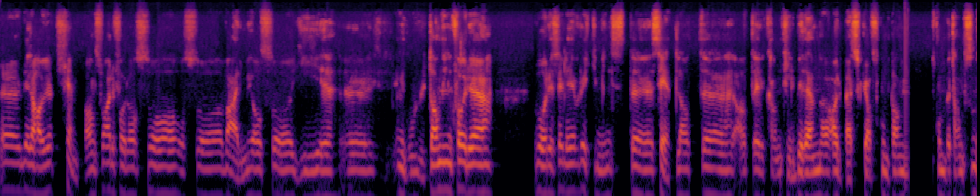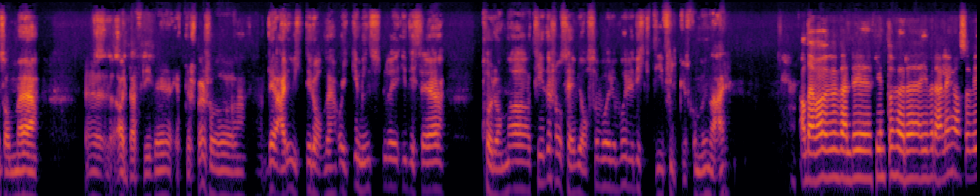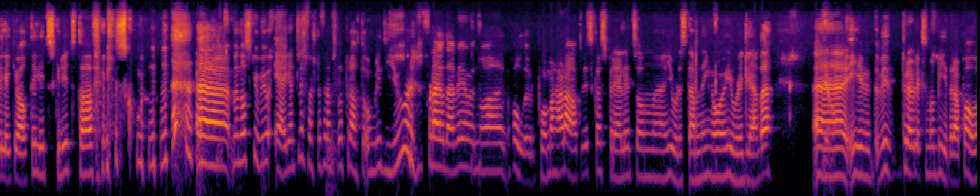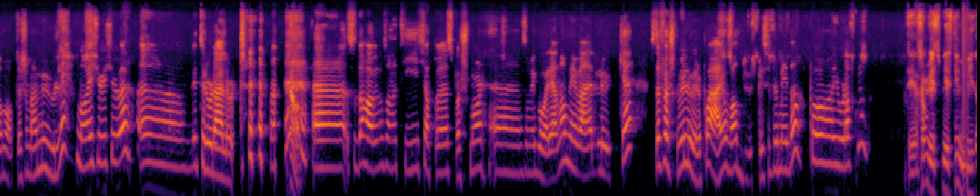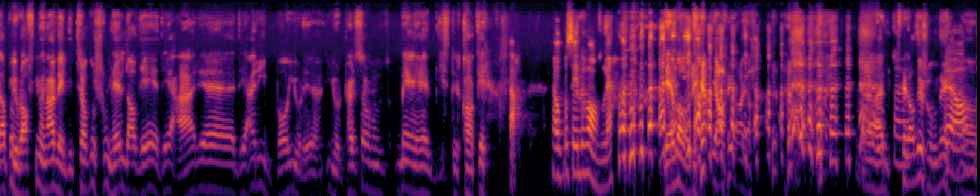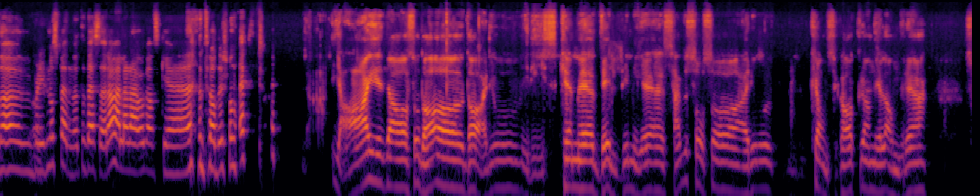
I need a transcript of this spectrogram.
uh, Dere har jo et kjempeansvar for oss å være med oss og gi uh, en god utdanning for våre elever, og ikke minst se til at, at dere kan tilby den arbeidskraftkompetansen kompetansen som eh, eh, arbeidslivet etterspør. Så det er en viktig rolle. Og ikke minst i disse koronatider så ser vi også hvor, hvor viktig fylkeskommunen er. Ja, Det var veldig fint å høre, Iver Erling. Altså, vi liker jo alltid litt skryt av fylkeskommunen. Eh, men nå skulle vi jo egentlig først og fremst prate om litt jul. For det er jo det vi nå holder på med her. da, At vi skal spre litt sånn julestemning og juleglede. Ja. Eh, I, vi prøver liksom å bidra på alle måter som er mulig nå i 2020. Uh, vi tror det er lurt. ja. uh, så da har vi noen sånne ti kjappe spørsmål som vi går gjennom i hver luke. Så det første vi lurer på er jo hva du spiser til middag på julaften. Det som vi spiser til middag på julaften, den er veldig tradisjonell. Da. Det, det, er, det er ribbe og jule, julepølse med distelkaker. Jeg holdt på å si det vanlige. det vanlige, ja, ja, ja. Det er tradisjoner. Ja, Da blir det noe spennende til dessert, eller det er jo ganske tradisjonelt? Ja, altså da, da, er det jo riskrem med veldig mye saus. Og så er det jo kransekaker og en del andre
